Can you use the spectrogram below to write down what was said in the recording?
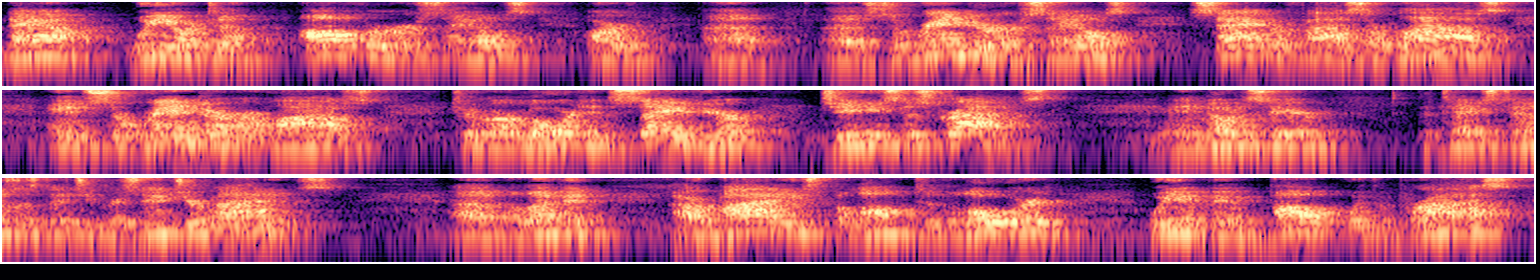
now we are to offer ourselves or uh, uh, surrender ourselves, sacrifice our lives, and surrender our lives to our Lord and Savior, Jesus Christ. And notice here, the text tells us that you present your bodies. Uh, beloved, our bodies belong to the Lord. We have been bought with a price.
